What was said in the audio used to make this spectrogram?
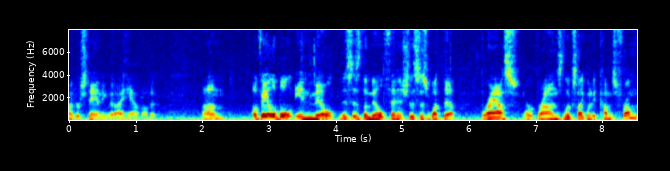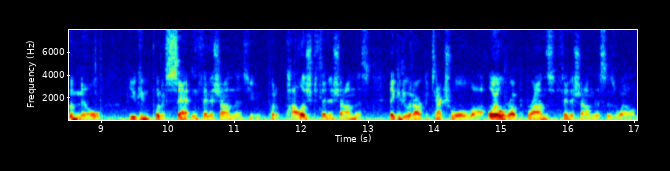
understanding that I have of it. Um, available in mill. This is the mill finish. This is what the brass or bronze looks like when it comes from the mill. You can put a satin finish on this. You can put a polished finish on this. They can do an architectural uh, oil rubbed bronze finish on this as well.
